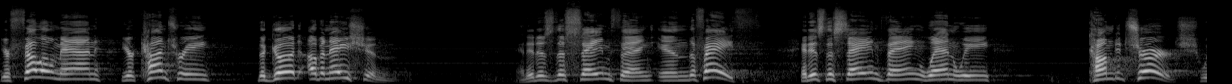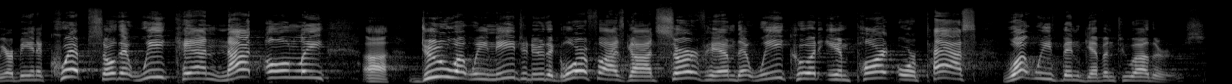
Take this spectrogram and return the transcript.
your fellow man, your country, the good of a nation. And it is the same thing in the faith. It is the same thing when we come to church. We are being equipped so that we can not only uh, do what we need to do that glorifies God, serve Him, that we could impart or pass what we've been given to others.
